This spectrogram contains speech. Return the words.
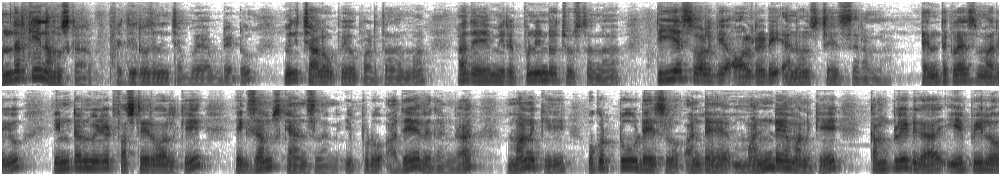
అందరికీ నమస్కారం. అయితే ఈరోజు నేను చెప్పబోయే అప్డేటు మీకు చాలా ఉపయోగపడుతుందమ్మా. అదే మీరు ఎప్పటి నుండో చూస్తున్న టీఎస్ వాళ్ళకి ఆల్రెడీ అనౌన్స్ చేశారమ్మా. టెన్త్ క్లాస్ మరియు ఇంటర్మీడియట్ ఫస్ట్ ఇయర్ వాళ్ళకి ఎగ్జామ్స్ క్యాన్సిల్ అని. ఇప్పుడు అదే విధంగా మనకి ఒక టూ డేస్లో అంటే మండే మనకి కంప్లీట్గా ఏపీలో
